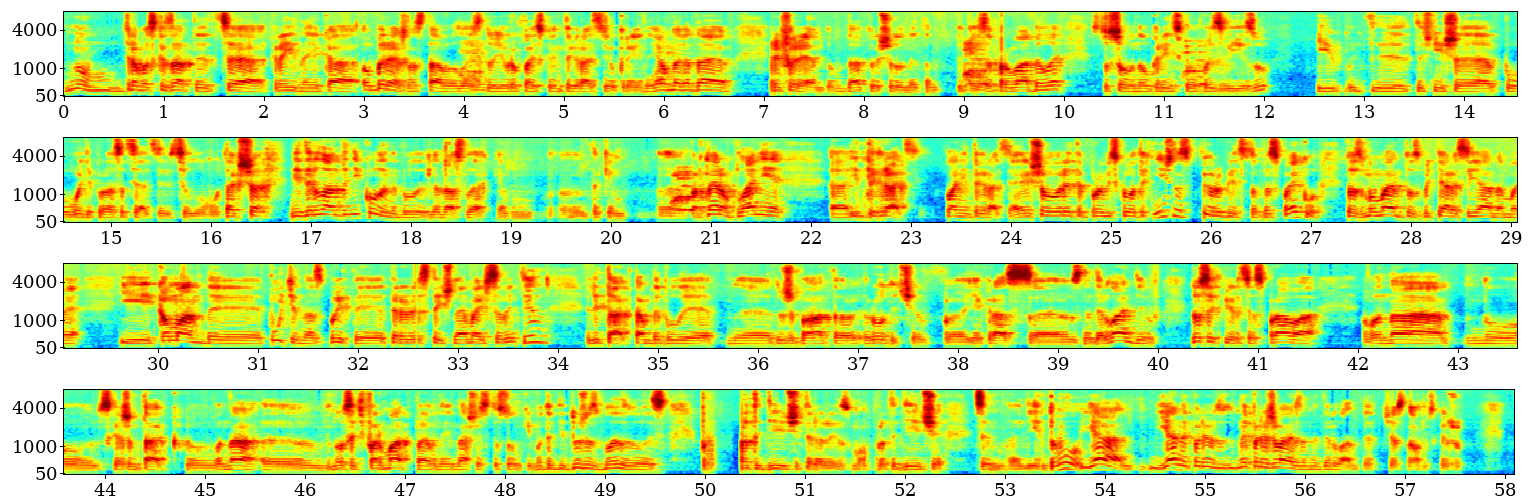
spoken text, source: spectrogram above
ну треба сказати, це країна, яка обережно ставилась до європейської інтеграції України. Я вам нагадаю референдум, да, той, що вони там тоді запровадили стосовно українського безвізу, і е, точніше по угоді про асоціацію в цілому. Так що Нідерланди ніколи не були для нас легким е, таким е, партнером в плані інтеграції. В плані інтеграції. А якщо говорити про військово-технічне співробітство, безпеку, то з моменту збиття росіянами і команди Путіна збити терористичний MH17 літак, там де були дуже багато родичів, якраз з Нідерландів, до сих пір ця справа. Вона, ну скажімо так, вона е, вносить формат певний в наші стосунки. Ми тоді дуже зблизились протидіючи тероризму, протидіючи цим е, діям. Тому я, я не, пере, не переживаю за Нідерланди, чесно вам скажу.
